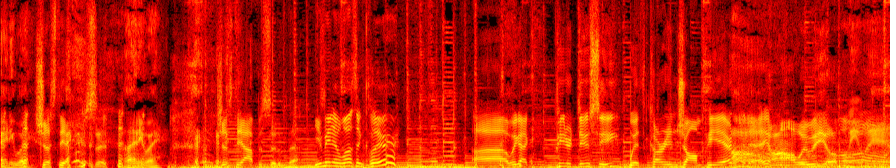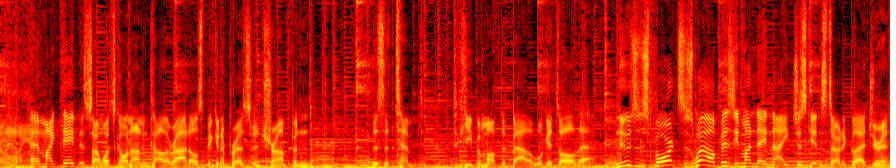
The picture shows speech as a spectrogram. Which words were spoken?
Anyway, just the opposite. anyway. just the opposite of that. You mean it wasn't clear? Uh, we got Peter Doocy with Karine Jean-Pierre today. Oh, we will. And Mike Davis on what's going on in Colorado, speaking of President Trump and this attempt to keep him off the ballot. We'll get to all that. News and sports as well. Busy Monday night. Just getting started. Glad you're in.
